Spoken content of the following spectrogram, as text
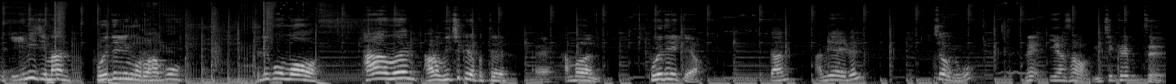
이렇게 이미지만 보여드리는 거로 하고 그리고 뭐 다음은 바로 위치크래프트 네, 한번 보여드릴게요. 일단 아미아일은 치워두고 네, 이어서 위치크래프트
